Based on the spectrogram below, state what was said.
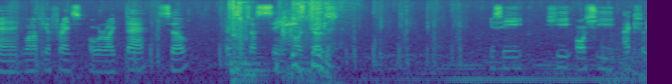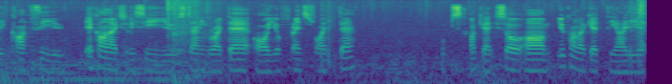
and one of your friends over right there. So let's just see how Each it trigger. goes. You see he or she actually can't see you. They can't actually see you standing right there or your friends right there oops okay so um you kind of get the idea.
